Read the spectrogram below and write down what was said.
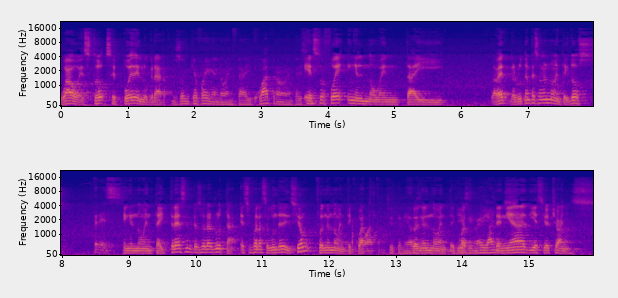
wow, esto se puede lograr. ¿Eso en qué fue? ¿En el 94, 95? Eso fue en el 90 y... A ver, la ruta empezó en el 92. Tres. En el 93 empezó la ruta. Eso fue la segunda edición, fue en el 94. Sí, tenía fue en el 94. 19 años. Tenía 18 años.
